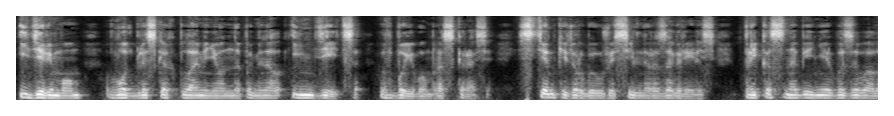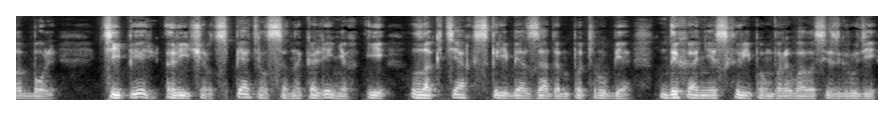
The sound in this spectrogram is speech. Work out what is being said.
и дерьмом. В отблесках пламени он напоминал индейца в боевом раскрасе. Стенки трубы уже сильно разогрелись. Прикосновение вызывало боль. Теперь Ричард спятился на коленях и локтях, скребя задом по трубе. Дыхание с хрипом вырывалось из груди.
